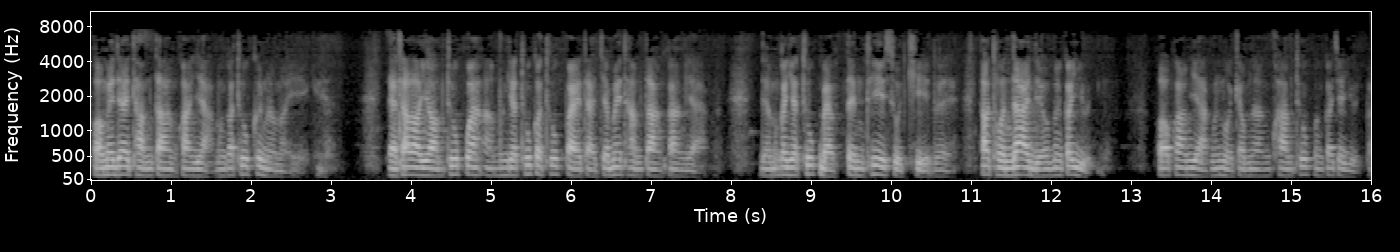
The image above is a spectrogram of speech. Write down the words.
พอไม่ได้ทำตามความอยากมันก็ทุกข์ขึ้นมาใหม่อีก แต่ถ้าเรายอมทุกข์ว่าอ่ามึงจะทุกข์ก็ทุกข์ไป แต่จะไม่ทำตามความอยาก เดี๋ยวมันก็จะทุกข์แบบเต็มที่สุดขีดเลย ถ้าทนได้เดี๋ยวมันก็หยุด พอความอยากมันหมดกำลังความทุกข์มันก็จะหยุดไป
